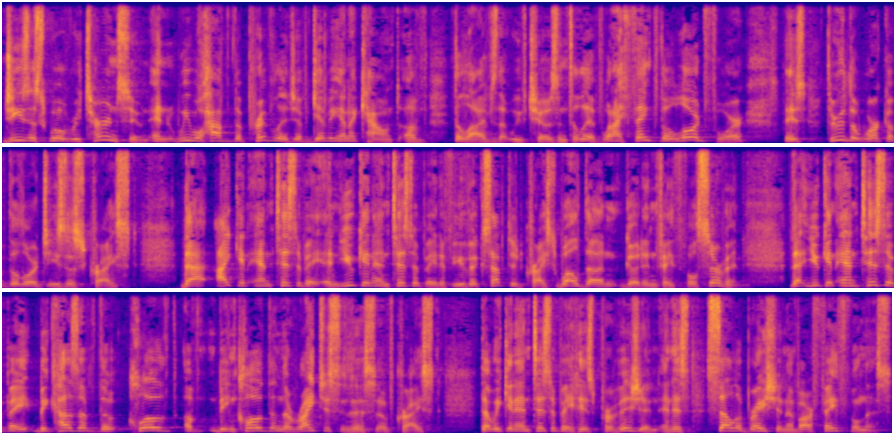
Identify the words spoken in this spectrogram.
Jesus will return soon, and we will have the privilege of giving an account of the lives that we've chosen to live. What I thank the Lord for is through the work of the Lord Jesus Christ that I can anticipate, and you can anticipate if you've accepted Christ, well done, good and faithful servant. That you can anticipate because of the clothed of being clothed in the righteousness of Christ that we can anticipate his provision and his celebration of our faithfulness.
